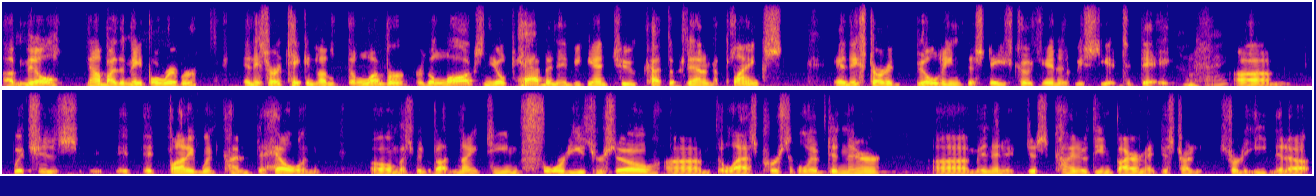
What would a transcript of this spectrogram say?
a mill down by the Maple River, and they started taking the, the lumber or the logs in the old cabin and began to cut those down into planks. And they started building the stagecoach inn as we see it today. Okay. um, which is it, it finally went kind of to hell and oh must have been about 1940s or so. Um, the last person lived in there. Um, and then it just kind of the environment just trying to sort of eating it up.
